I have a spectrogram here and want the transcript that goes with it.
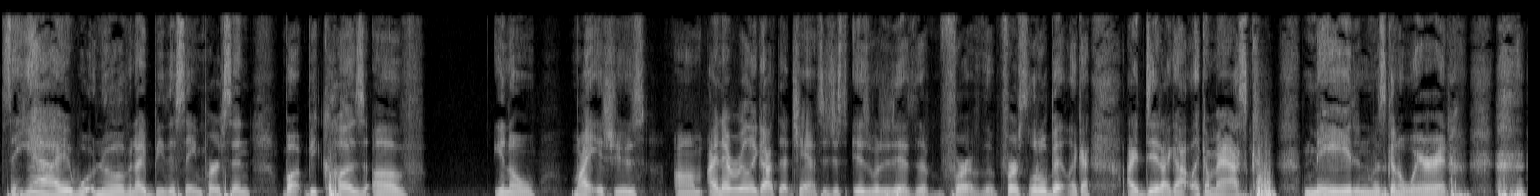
say, yeah, I wouldn't have, and I'd be the same person. But because of, you know, my issues, um, I never really got that chance. It just is what it is. The, for the first little bit, like I, I did, I got like a mask made and was gonna wear it.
